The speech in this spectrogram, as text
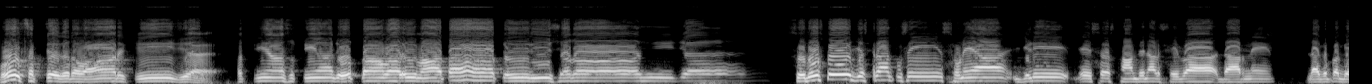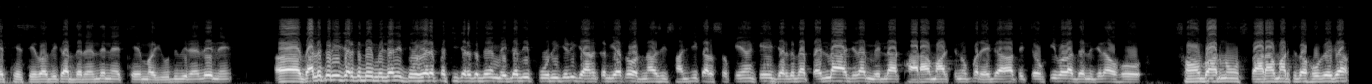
ਬੋਲ ਸੱਚੇ ਦਰਬਾਰ ਕੀ ਜੈ। ਸੱਚੀਆਂ ਸੁੱਚੀਆਂ ਜੋਤਾਂ ਵਾਲੀ ਮਾਤਾ ਤੇਰੀ ਸਦਾ ਹੀ ਜੈ। ਸੋ ਦੋਸਤੋ ਜਿਸ ਤਰ੍ਹਾਂ ਤੁਸੀਂ ਸੁਣਿਆ ਜਿਹੜੇ ਇਸ ਸਥਾਨ ਦੇ ਨਾਲ ਸੇਵਾਦਾਰ ਨੇ ਲਗਭਗ ਇੱਥੇ ਸੇਵਾ ਵੀ ਕਰਦੇ ਰਹਿੰਦੇ ਨੇ, ਇੱਥੇ ਮੌਜੂਦ ਵੀ ਰਹਿੰਦੇ ਨੇ। ਅਹ ਗੱਲ ਕਰੀਏ ਜਰਗ ਦੇ ਮੇਲਿਆਂ ਦੀ 2025 ਜਰਗ ਦੇ ਮੇਲਿਆਂ ਦੀ ਪੂਰੀ ਜਿਹੜੀ ਜਾਣਕਾਰੀ ਆ, ਤੁਹਾਡੇ ਨਾਲ ਅਸੀਂ ਸਾਂਝੀ ਕਰ ਚੁੱਕੇ ਹਾਂ ਕਿ ਜਰਗ ਦਾ ਪਹਿਲਾ ਜਿਹੜਾ ਮੇਲਾ 18 ਮਾਰਚ ਨੂੰ ਭਰੇਗਾ ਤੇ ਚੌਕੀ ਵਾਲਾ ਦਿਨ ਜਿਹੜਾ ਉਹ ਸੋਮਵਾਰ ਨੂੰ 17 ਮਾਰਚ ਦਾ ਹੋਵੇਗਾ।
